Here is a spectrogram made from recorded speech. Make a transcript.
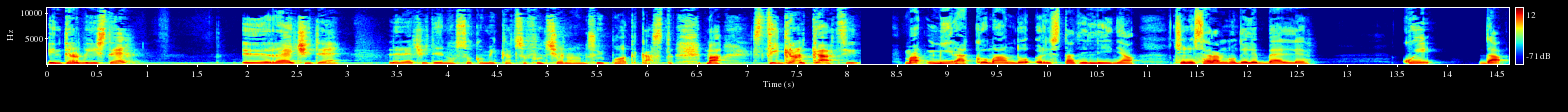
interviste, eh, recite. Le recite non so come cazzo funzionano sui podcast, ma sti gran cazzi! Ma mi raccomando, restate in linea, ce ne saranno delle belle. Qui da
